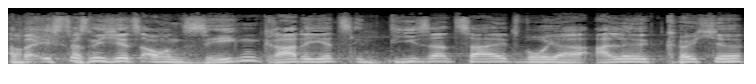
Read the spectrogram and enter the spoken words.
aber ist das nicht jetzt auch ein Segen, gerade jetzt in dieser Zeit, wo ja alle Köche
